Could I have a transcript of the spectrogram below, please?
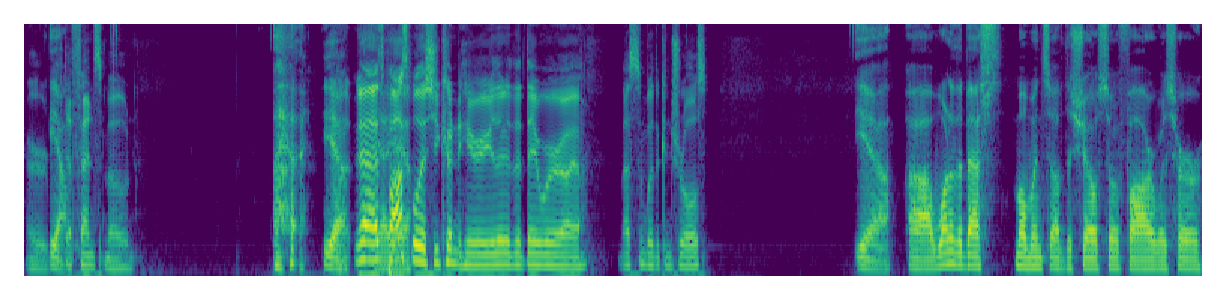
or Yeah. defense mode. Yeah, Yeah, it's possible that she couldn't hear either. That they were uh, messing with the controls. Yeah, uh, one of the best moments of the show so far was her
